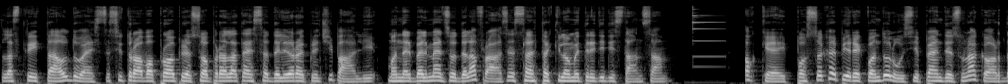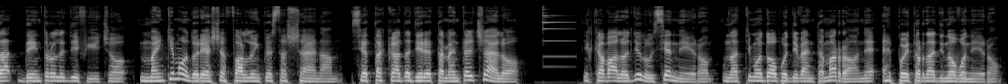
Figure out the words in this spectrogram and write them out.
La scritta Old West si trova proprio sopra la testa degli eroi principali, ma nel bel mezzo della frase salta chilometri di distanza. Ok, posso capire quando Lucy pende su una corda dentro l'edificio, ma in che modo riesce a farlo in questa scena? Si è attaccata direttamente al cielo? Il cavallo di Lucy è nero, un attimo dopo diventa marrone e poi torna di nuovo nero.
